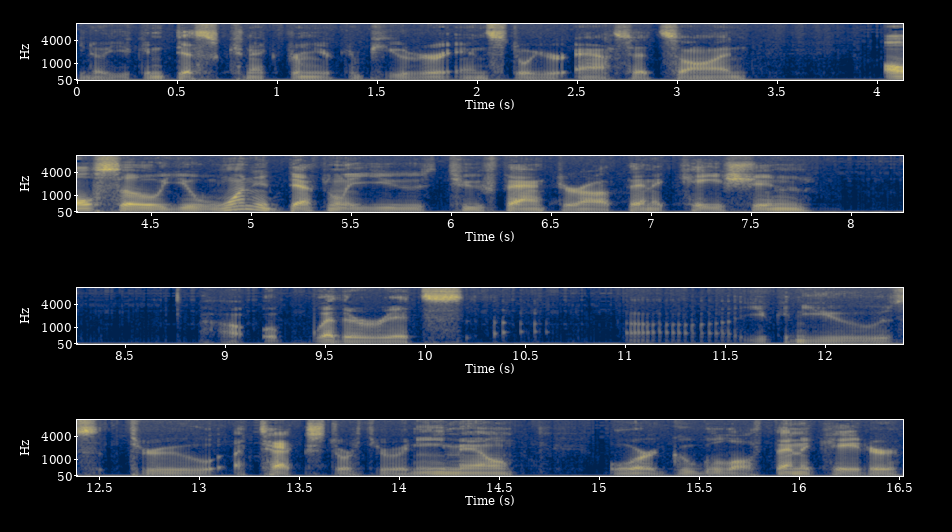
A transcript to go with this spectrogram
you know you can disconnect from your computer and store your assets on. Also, you want to definitely use two-factor authentication, whether it's uh, you can use through a text or through an email or Google Authenticator.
